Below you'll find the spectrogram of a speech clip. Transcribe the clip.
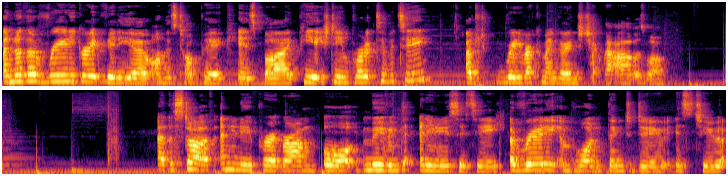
Another really great video on this topic is by PhD in Productivity. I'd really recommend going to check that out as well. At the start of any new program or moving to any new city, a really important thing to do is to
